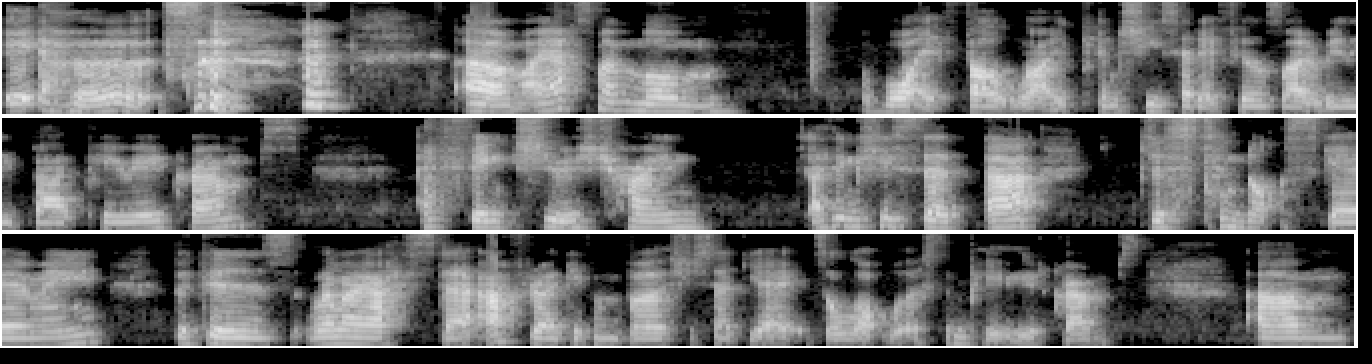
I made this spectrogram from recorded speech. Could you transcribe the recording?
It hurts. um, I asked my mum what it felt like and she said it feels like really bad period cramps. I think she was trying, I think she said that just to not scare me because when I asked her after I'd given birth, she said, yeah, it's a lot worse than period cramps. Um,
